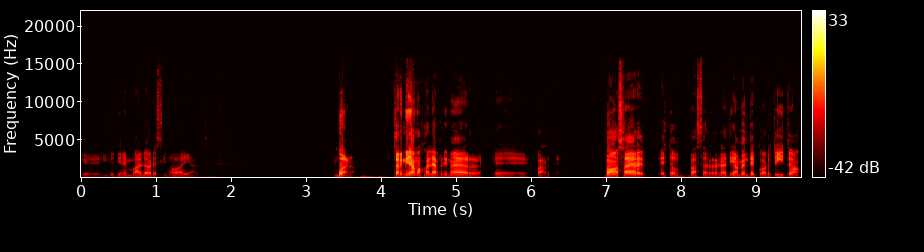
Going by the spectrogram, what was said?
que, y que tienen valores y no variables. Bueno, terminamos con la primera eh, parte. Vamos a ver, esto va a ser relativamente cortito.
